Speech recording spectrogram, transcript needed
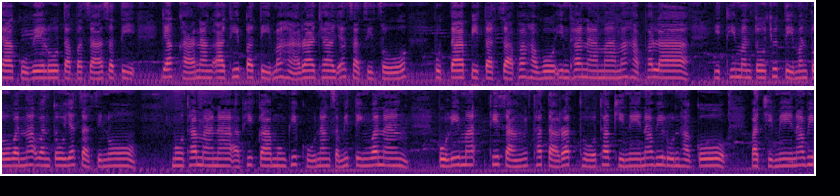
ชากุเวโรตปสาสติ ยักขานางอาทิปติมหาราชายสัตสิโส ปุตตาปิตัสสะพหโวอินทานามามหาพลา อิทธิมันโตชุติมันโตวันนะวันโตยัสสสิโน โมทมานาอภิกามุงพิกขูนางสมิติงวานางปุริมะที่สังทัตตารัตโถทักขิเนนาวิรุณหโก ปัจฉิเมนวิ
